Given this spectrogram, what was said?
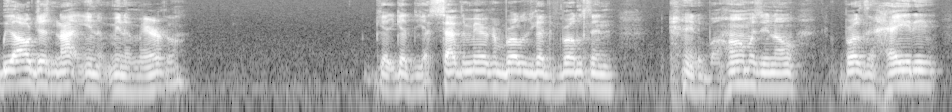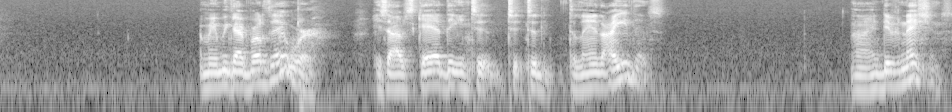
We all just not in in America. You got, you got, you got South American brothers. You got the brothers in in the Bahamas. You know, brothers in Haiti. I mean, we got brothers everywhere. He said, I was scared to, to, to, to land the heathens uh, in different nations.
